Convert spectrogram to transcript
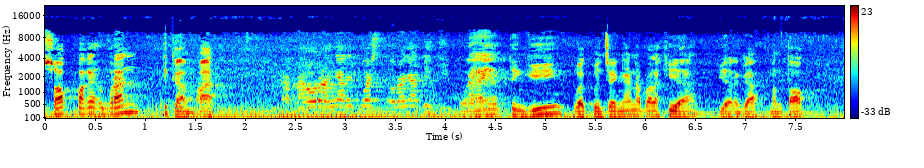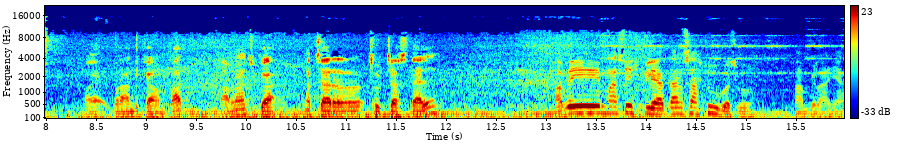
Sok pakai ukuran 34 Karena orangnya request orangnya tinggi. Warnanya tinggi buat boncengan apalagi ya biar nggak mentok. Pakai ukuran 34 karena juga ngejar Jogja style. Tapi masih kelihatan sahdu bosku tampilannya.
